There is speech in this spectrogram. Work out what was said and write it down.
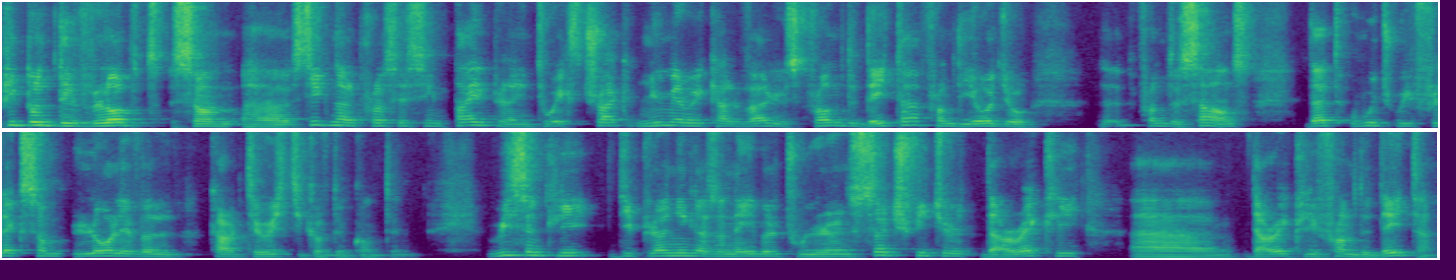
people developed some uh, signal processing pipeline to extract numerical values from the data, from the audio, uh, from the sounds that would reflect some low-level characteristic of the content. Recently, deep learning has enabled to learn such features directly uh, directly from the data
